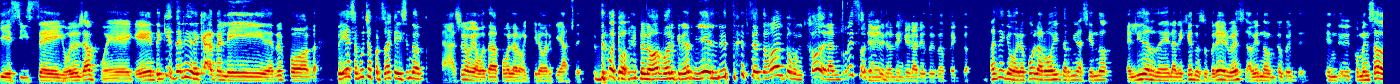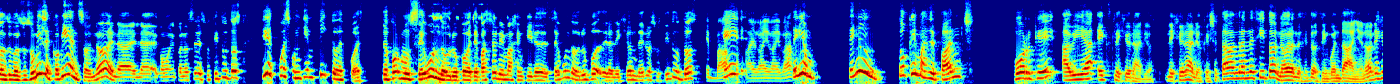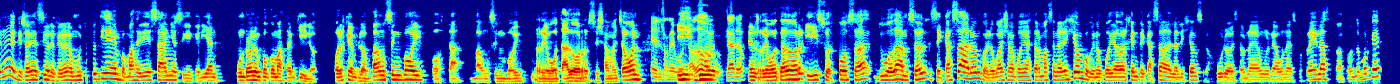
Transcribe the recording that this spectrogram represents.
16, boludo, ya fue, que entre, ¿quién es el líder? Cada el líder, no importa. Veías a muchos personajes diciendo, ah, yo no voy a votar a Polar Boy, quiero ver qué hace. No, lo va a poder creer ni él. Se tomaban como en joda, eran re sonates los legionarios en ese aspecto. Así que bueno, Polar Boy termina siendo el líder de la Legión de Superhéroes, habiendo eh, en- comenzado con sus humildes comienzos, ¿no? En la- en la- como- con los seres sustitutos, y después, un tiempito después, se forma un segundo grupo, que te pasé una imagen, Kilo, del segundo grupo de la Legión de Héroes Sustitutos, va, ¿Qué? ahí va, ahí va, ahí va. tenía un, tenía un toque más de punch porque había ex legionarios. Legionarios que ya estaban grandecitos, no grandecitos de 50 años, ¿no? Legionarios que ya habían sido legionarios mucho tiempo, más de 10 años y que querían un rol un poco más tranquilo. Por ejemplo, Bouncing Boy, posta, Bouncing Boy, rebotador, se llama el chabón. El rebotador, claro. El rebotador y su esposa, Duo Damsel, se casaron, con lo cual ya no podían estar más en la Legión, porque no podía haber gente casada en la Legión, se lo juro, esa era una, una, una de sus reglas, no me pregunten por qué.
